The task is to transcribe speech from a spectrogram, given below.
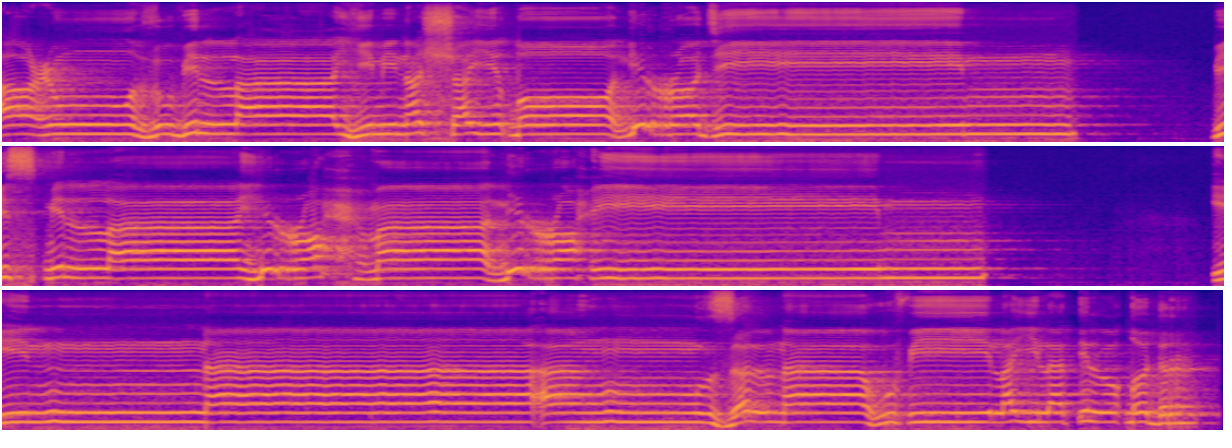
أعوذ بالله من الشيطان الرجيم. بسم الله الرحمن الرحيم. إنا أنزلناه في ليلة القدر.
